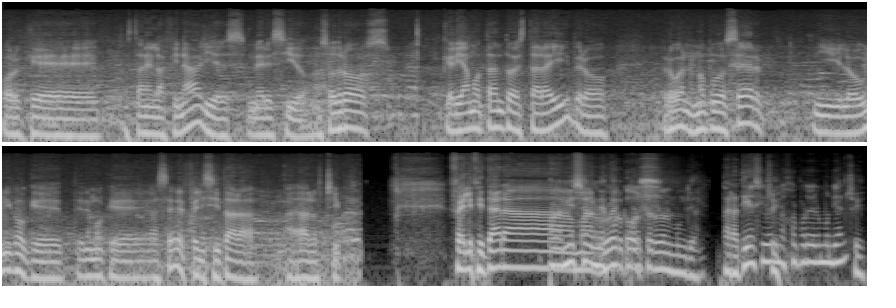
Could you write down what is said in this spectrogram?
porque están en la final y es merecido. Nosotros queríamos tanto estar ahí, pero, pero bueno, no pudo ser y lo único que tenemos que hacer es felicitar a, a los chicos. Felicitar a Para mí es el mejor Marruecos. portero del mundial. ¿Para ti ha sido Sí. el mejor portero del mundial? Sí,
